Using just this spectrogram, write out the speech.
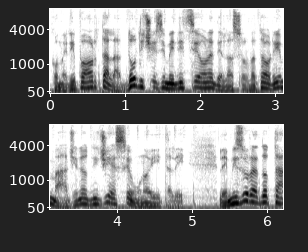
come riporta la dodicesima edizione dell'Osservatorio Immagino di GS1 Italy. Le misure adottate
